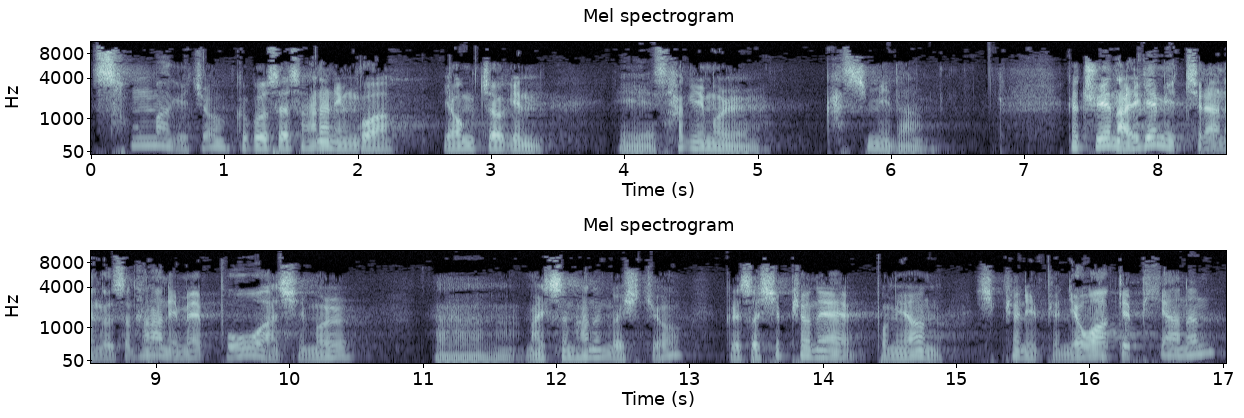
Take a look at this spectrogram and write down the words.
성막이죠. 그곳에서 하나님과 영적인 사귐을 갖습니다. 그러니까 주의 날개 밑이라는 것은 하나님의 보호하심을 아, 말씀하는 것이죠. 그래서 시편에 보면 시편 2편 여호와께 피하는 아,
